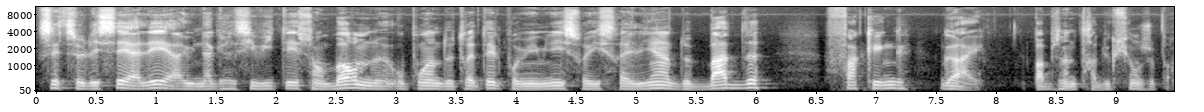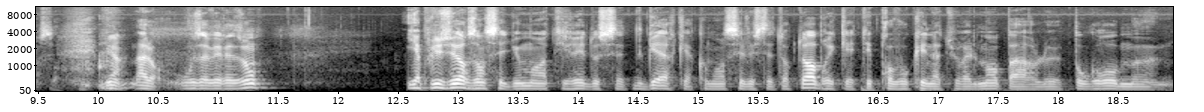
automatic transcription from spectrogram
c'est de se laisser aller à une agressivité sans borne au point de traiter le Premier ministre israélien de bad fucking guy. Pas besoin de traduction, je pense. Bien, alors, vous avez raison. Il y a plusieurs enseignements à tirer de cette guerre qui a commencé le 7 octobre et qui a été provoquée naturellement par le pogrom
